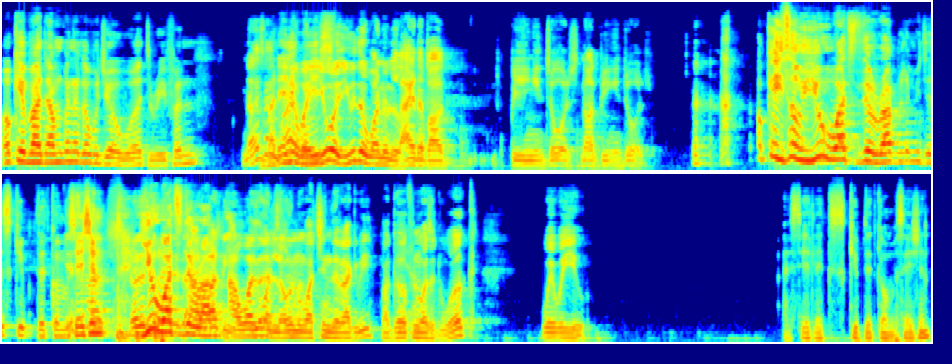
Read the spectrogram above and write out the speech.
okay, but I'm gonna go with your word, Reefan. No, it's But not anyways- you were you the one who lied about being in George, not being in George. Okay, so you watched the rugby. Let me just keep that conversation. No, you watched the I was- rugby. I was You alone watching the rugby. My girlfriend was at work. Where were you? I said let's skip that conversation.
